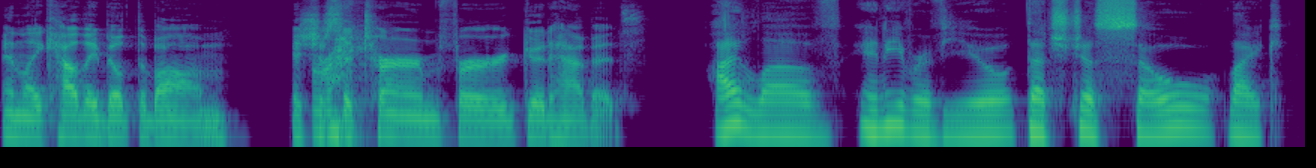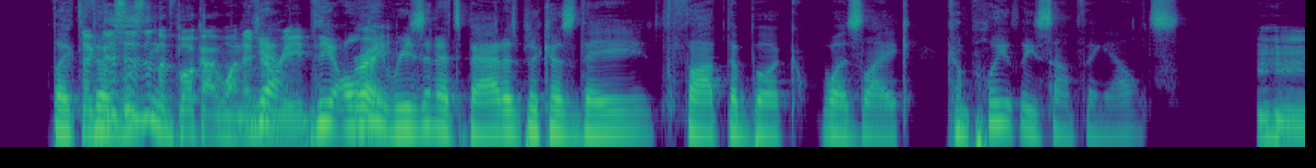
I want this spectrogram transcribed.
and like how they built the bomb. It's just a term for good habits. I love any review that's just so like, like, It's like the this isn't the book I wanted yeah, to read. The only Right. reason it's bad is because they thought the book was like completely something else. hmm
